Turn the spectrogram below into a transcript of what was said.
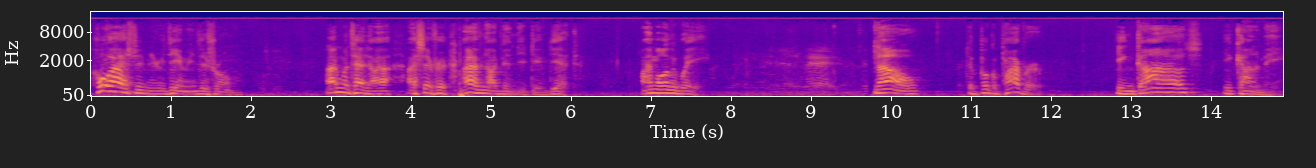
who has been redeemed in this room? I'm going to tell you, I, I said, for, I have not been redeemed yet. I'm on the way. Now, the book of Proverbs in God's economy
